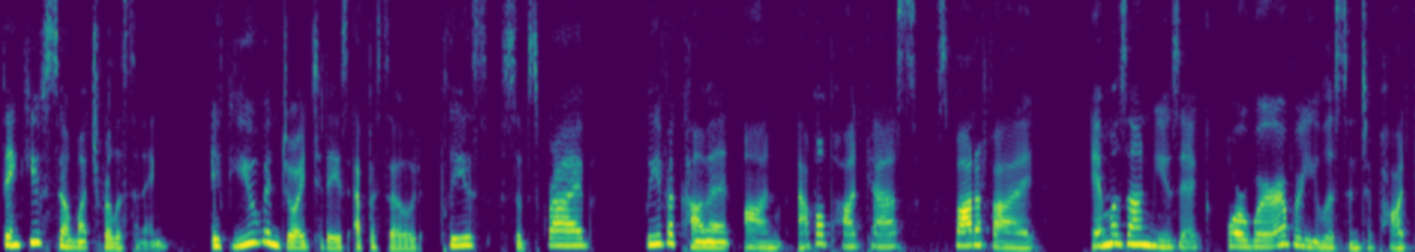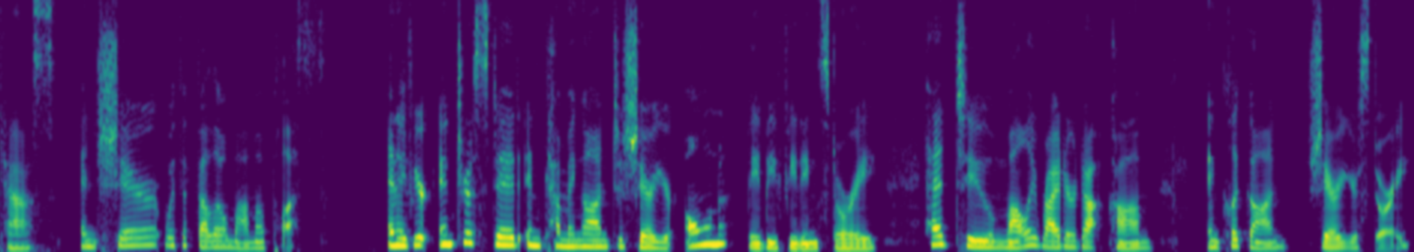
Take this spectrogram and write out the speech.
Thank you so much for listening. If you've enjoyed today's episode, please subscribe, leave a comment on Apple Podcasts, Spotify, Amazon Music, or wherever you listen to podcasts, and share with a fellow Mama Plus. And if you're interested in coming on to share your own baby feeding story, head to mollyrider.com and click on Share Your Story.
